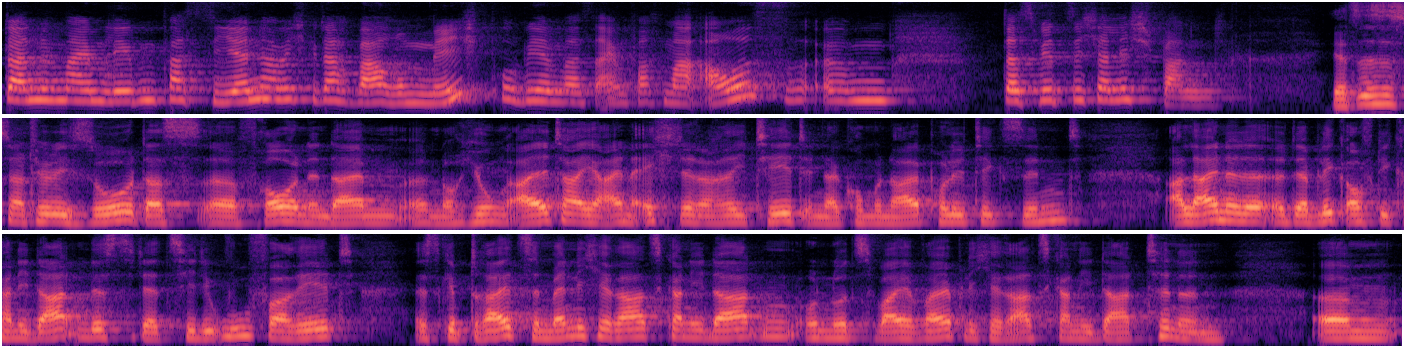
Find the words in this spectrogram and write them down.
dann in meinem Leben passieren, habe ich gedacht, warum nicht? Probieren wir es einfach mal aus. Ähm, das wird sicherlich spannend. Jetzt ist es natürlich so, dass äh, Frauen in deinem äh, noch jungen Alter ja eine echte Rarität in der Kommunalpolitik sind. Alleine äh, der Blick auf die Kandidatenliste der CDU verrät, es gibt 13 männliche Ratskandidaten und nur zwei weibliche Ratskandidatinnen. Ähm,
